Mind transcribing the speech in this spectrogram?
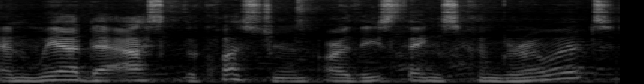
And we had to ask the question, are these things congruent?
